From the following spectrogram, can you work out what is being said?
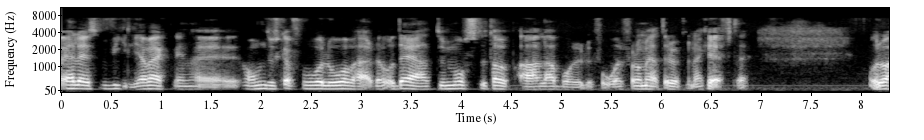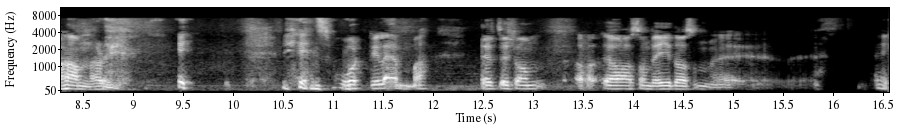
eh, eller vill jag verkligen, eh, om du ska få lov här och det är att du måste ta upp alla abborrar du får för de äter upp mina kräftor. Och då hamnar du det är ett svårt dilemma. Eftersom, ja som vi då som eh,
